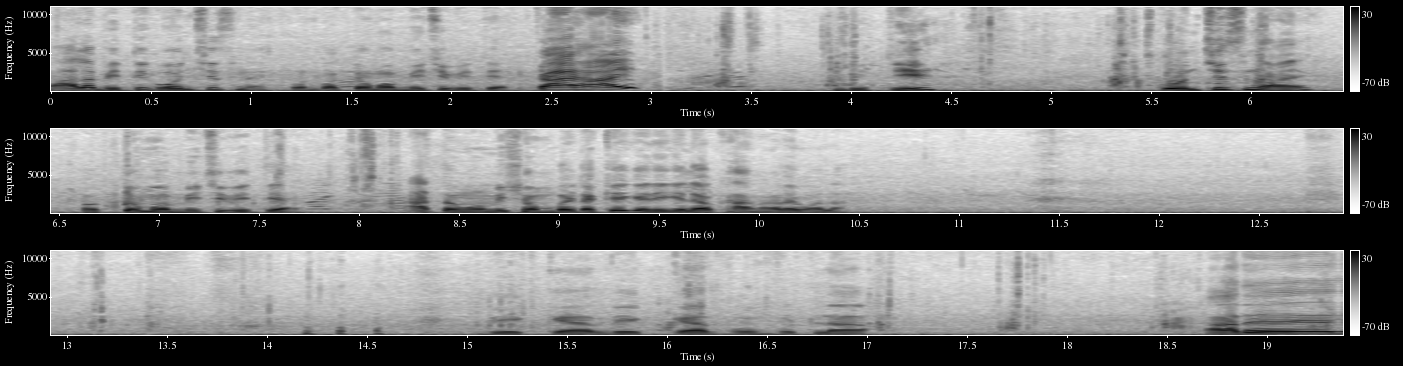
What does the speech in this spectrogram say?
मला भीती कोणचीच नाही. पण फक्त मम्मीची भीती आहे. काय हाय? भीती कोणचीच नाही. फक्त मम्मीची भीती आहे. आता मम्मी शंभर टक्के घरी गेल्यावर खाणार आहे मला. बेकार बेकार फोन फुटला. अरे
